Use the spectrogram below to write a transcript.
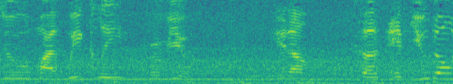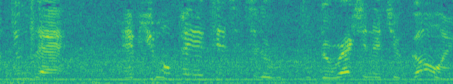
do my weekly review, you know, because if you don't do that, if you don't pay attention to the, to the direction that you're going,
